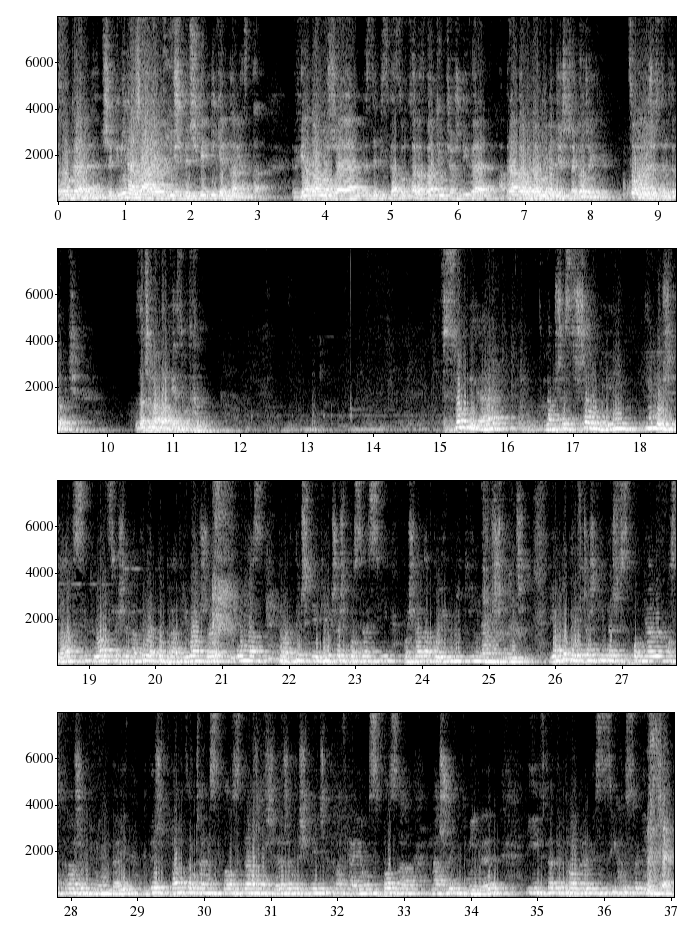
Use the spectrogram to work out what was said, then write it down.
konkretne. Czy gmina Żarew musi być śmietnikiem dla miasta? Wiadomo, że wysypiska są coraz bardziej uciążliwe, a prawdopodobnie będzie jeszcze gorzej. Co należy z tym zrobić? Zaczyna Pan Wiesław. W sumie na przestrzeni iluś lat sytuacja się na tyle poprawiła, że u nas praktycznie większość posesji posiada pojemniki na śmieci. Ja tutaj wcześniej też wspomniałem o straży gminnej, gdyż bardzo często zdarza się, że te śmieci trafiają spoza naszej gminy i wtedy problem jest z ich usunięciem.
